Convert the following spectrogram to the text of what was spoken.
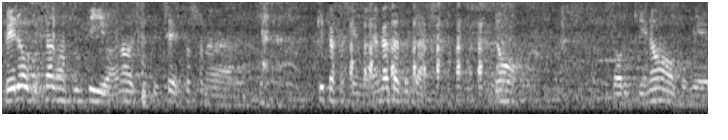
pero que sea constructiva, no decirte, che, sos una verga. ¿Qué estás haciendo? Andate a tu casa. No, porque no, porque,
